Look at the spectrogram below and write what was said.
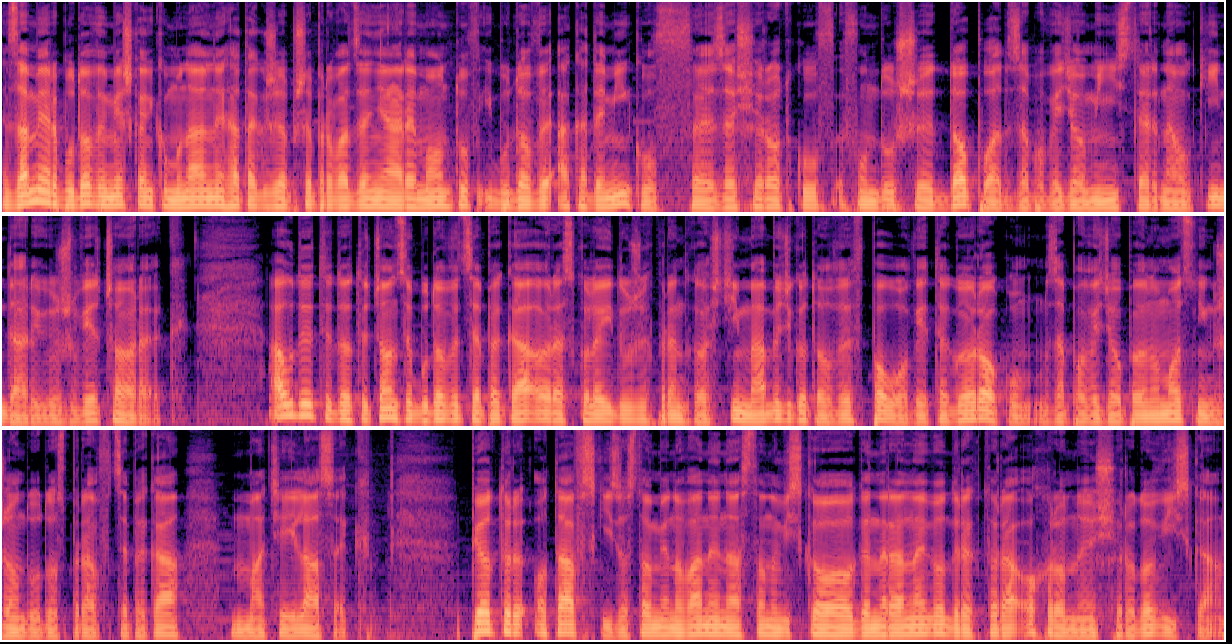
Zamiar budowy mieszkań komunalnych, a także przeprowadzenia remontów i budowy akademików ze środków funduszy dopłat zapowiedział minister nauki Dariusz Wieczorek. Audyt dotyczący budowy CPK oraz kolei dużych prędkości ma być gotowy w połowie tego roku, zapowiedział pełnomocnik rządu do spraw CPK Maciej Lasek. Piotr Otawski został mianowany na stanowisko generalnego dyrektora ochrony środowiska.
